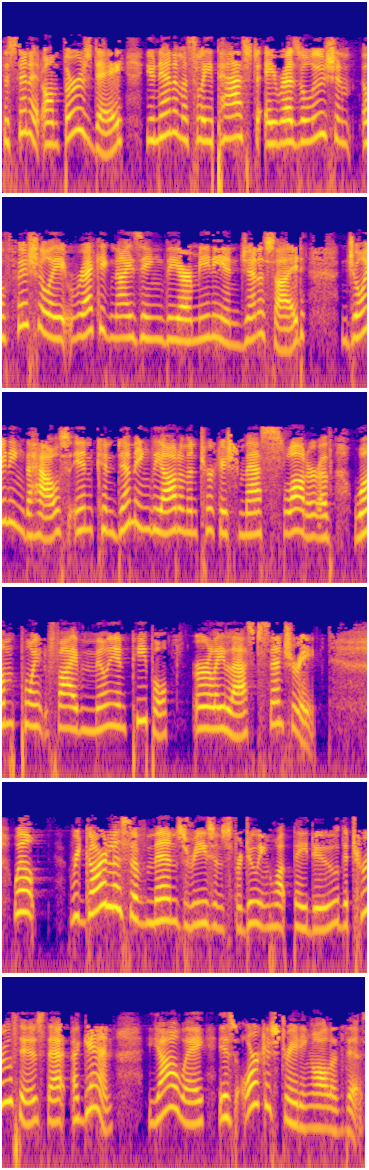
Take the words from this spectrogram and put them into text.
the Senate on Thursday unanimously passed a resolution officially recognizing the Armenian genocide, joining the House in condemning the Ottoman Turkish mass slaughter of 1.5 million people early last century. Well, regardless of men's reasons for doing what they do, the truth is that, again, Yahweh is orchestrating all of this.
